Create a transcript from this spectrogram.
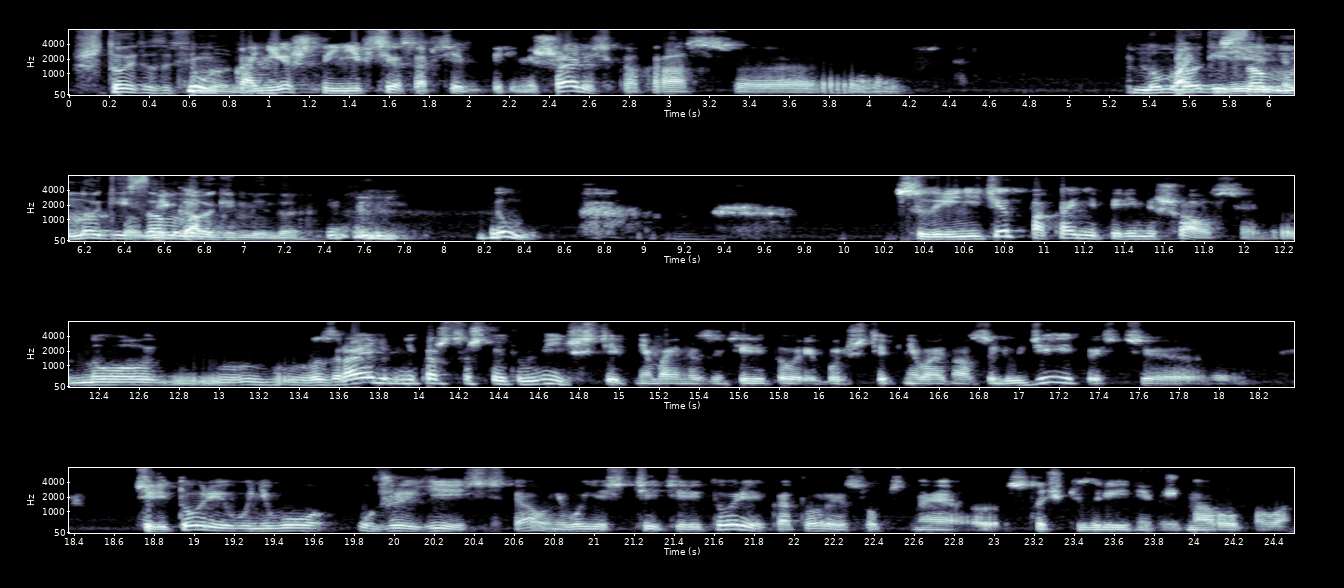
Что это за феномен? Ну, конечно, не все со всеми перемешались, как раз... Э, но многие, со, многие со многими, да. Ну, суверенитет пока не перемешался. Но в Израиле, мне кажется, что это в меньшей степени война за территории, в большей степени война за людей. То есть э, территории у него уже есть. Да? У него есть те территории, которые, собственно, с точки зрения международного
